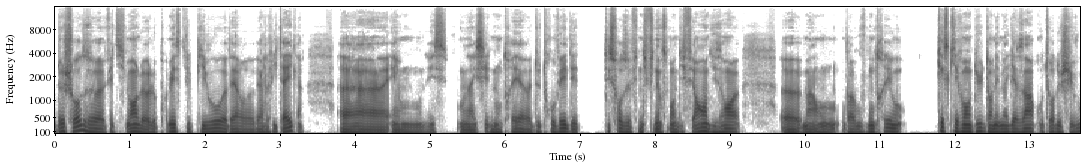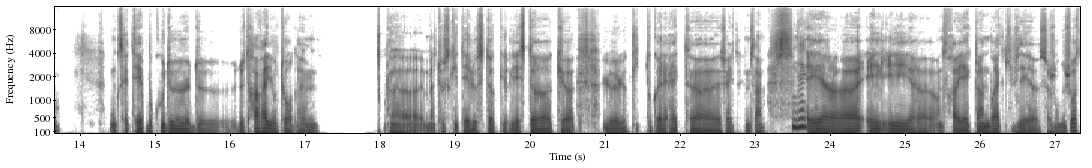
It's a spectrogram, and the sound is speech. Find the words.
deux choses. Effectivement, le, premier c'était le pivot vers, vers le retail. et on, a essayé de montrer, de trouver des, des, sources de financement différents en disant ben, on, va vous montrer qu'est-ce qui est vendu dans les magasins autour de chez vous. Donc c'était beaucoup de, de, de travail autour de, bah, tout ce qui était le stock, les stocks, euh, le, click to collect, euh, des trucs comme ça. Et, et, et on travaillait avec plein de boîtes qui faisaient ce genre de choses.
